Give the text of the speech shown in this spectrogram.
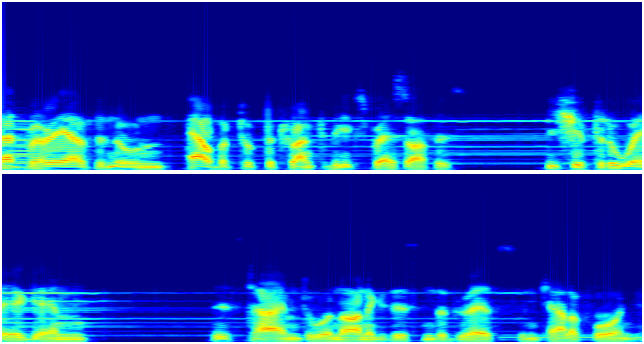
That very afternoon, Albert took the trunk to the express office. He shipped it away again, this time to a non existent address in California.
